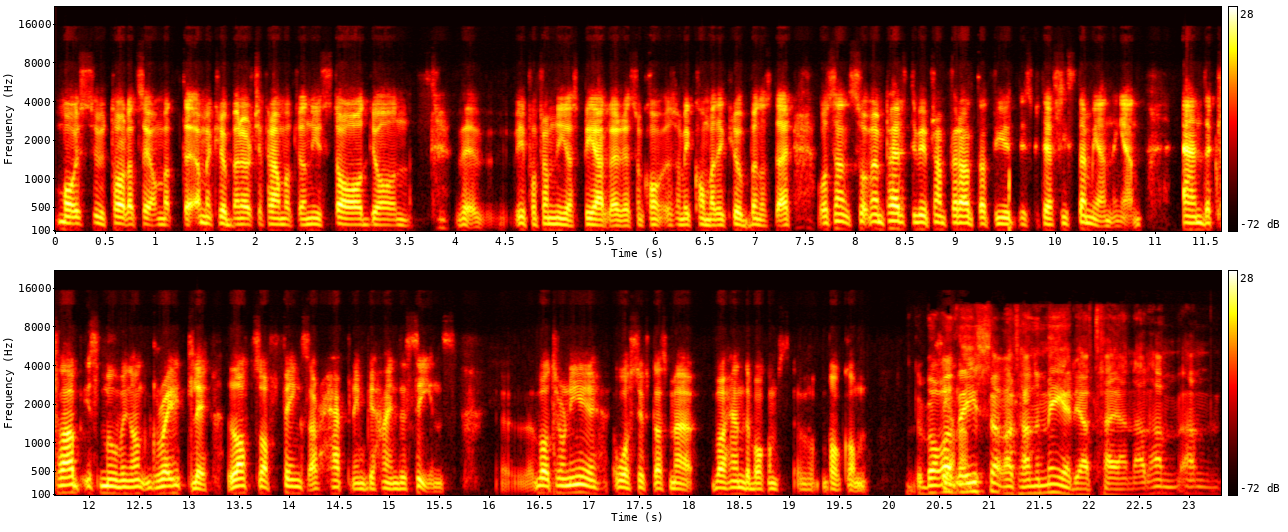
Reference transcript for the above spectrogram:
Moise uttalat sig om att eh, ja, men, klubben rör sig framåt. Vi har en ny stadion. Vi, vi får fram nya spelare som, kom, som vill komma till klubben och så där. Och sen så, men Pertti vill framför allt att vi diskuterar sista meningen. And the club is moving on greatly. Lots of things are happening behind the scenes. Vad tror ni åsyftas med vad händer bakom, bakom Det bara visar att han är mediatränad. Han, han,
